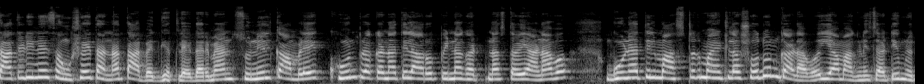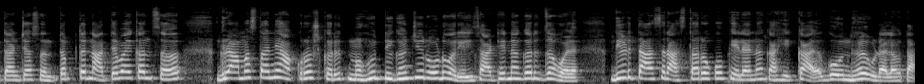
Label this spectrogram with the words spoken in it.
तातडीने संशयितांना ताब्यात घेतले. दरम्यान सुनील कांबळे खून प्रकरणातील आरोपींना घटनास्थळी आणावं गुन्ह्यातील मास्टर माइंडला शोधून काढावं या मागणीसाठी मृतांच्या संतप्त नातेवाईकांसह ग्रामस्थांनी आक्रोश करत महूद दिघंजी रोडवरील साठेनगर जवळ दीड तास रास्ता रोको केल्यानं काही काळ गोंधळ उडाला होता.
